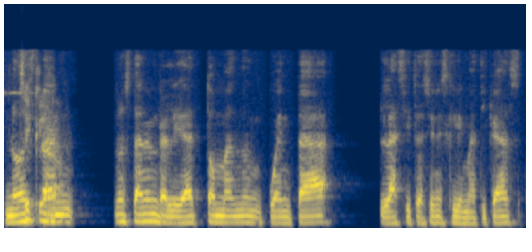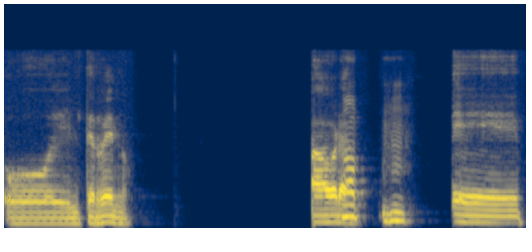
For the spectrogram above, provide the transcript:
No están, no están en realidad tomando en cuenta las situaciones climáticas o el terreno. Ahora, eh,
